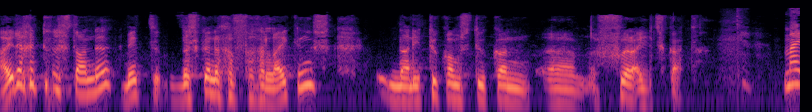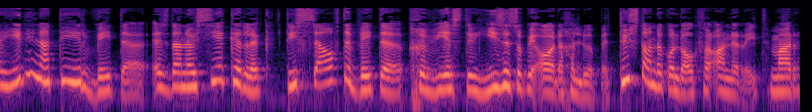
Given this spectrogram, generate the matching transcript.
huidige toestande met wiskundige vergelykings na die toekoms toe kan ehm uh, vooruitskat. Maar hierdie natuurwette is dan nou sekerlik dieselfde wette gewees toe Jesus op die aarde geloop het. Toestande kon dalk verander het, maar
